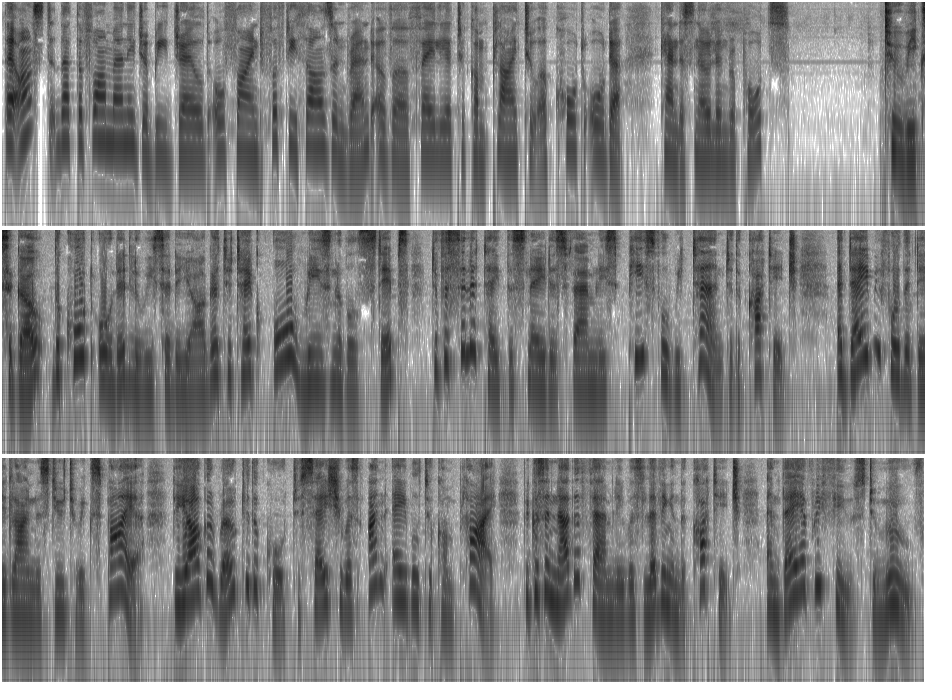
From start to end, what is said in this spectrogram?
They asked that the farm manager be jailed or fined 50,000 rand over a failure to comply to a court order. Candice Nolan reports. Two weeks ago, the court ordered Louisa de Jager to take all reasonable steps to facilitate the Snyder's family's peaceful return to the cottage. A day before the deadline was due to expire, de Jager wrote to the court to say she was unable to comply because another family was living in the cottage and they have refused to move.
